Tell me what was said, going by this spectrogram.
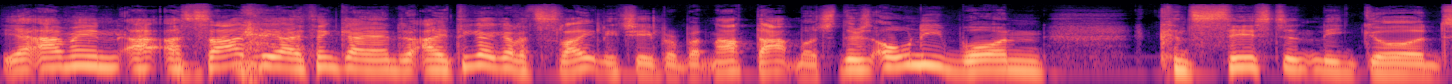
Yeah, I mean, uh, uh, sadly, I think I ended. I think I got it slightly cheaper, but not that much. There's only one consistently good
